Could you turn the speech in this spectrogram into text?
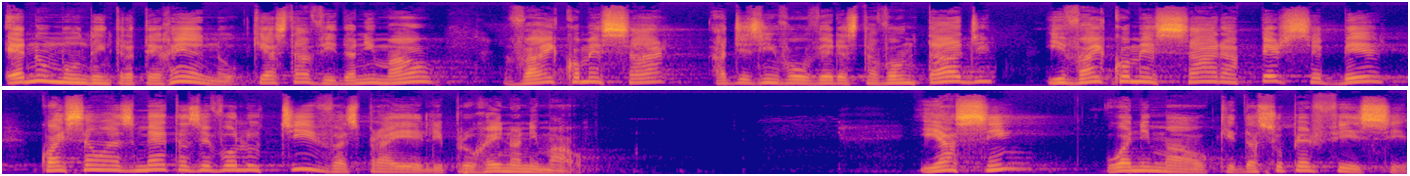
É no mundo intraterreno que esta vida animal vai começar a desenvolver esta vontade e vai começar a perceber quais são as metas evolutivas para ele, para o reino animal. E assim, o animal que da superfície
